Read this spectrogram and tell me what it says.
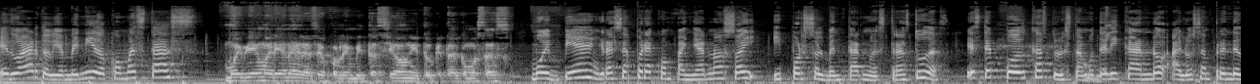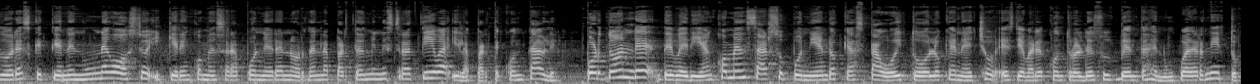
Eduardo, bienvenido, ¿cómo estás? Muy bien, Mariana, gracias por la invitación. ¿Y tú qué tal? ¿Cómo estás? Muy bien, gracias por acompañarnos hoy y por solventar nuestras dudas. Este podcast lo estamos dedicando a los emprendedores que tienen un negocio y quieren comenzar a poner en orden la parte administrativa y la parte contable. ¿Por dónde deberían comenzar suponiendo que hasta hoy todo lo que han hecho es llevar el control de sus ventas en un cuadernito?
